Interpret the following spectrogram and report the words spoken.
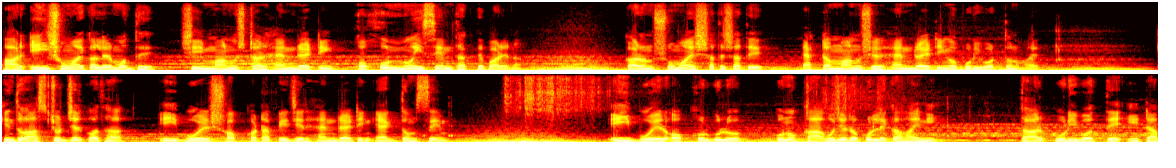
আর এই সময়কালের মধ্যে সেই মানুষটার হ্যান্ডরাইটিং কখনোই সেম থাকতে পারে না। কারণ সময়ের সাথে সাথে একটা মানুষের হ্যান্ডরাইটিংও পরিবর্তন হয়। কিন্তু আশ্চর্যের কথা, এই বইয়ের সবকটা পেজের হ্যান্ডরাইটিং একদম সেম এই বইয়ের অক্ষরগুলো কোনো কাগজের ওপর লেখা হয়নি। তার পরিবর্তে এটা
